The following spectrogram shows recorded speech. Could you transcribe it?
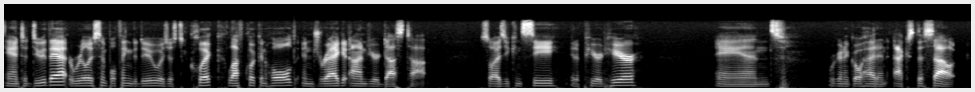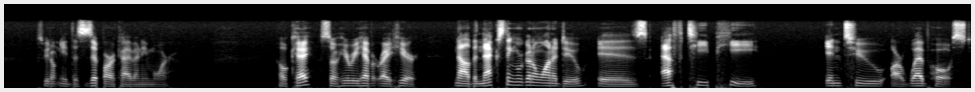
And to do that, a really simple thing to do is just click, left click and hold, and drag it onto your desktop. So as you can see, it appeared here, and we're going to go ahead and X this out, so we don't need this zip archive anymore. Okay, so here we have it right here. Now the next thing we're going to want to do is FTP into our web host.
